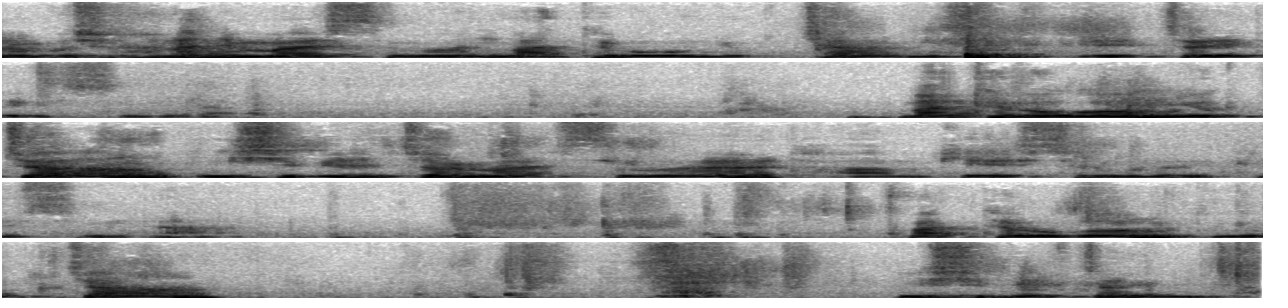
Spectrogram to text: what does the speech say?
오늘 보실 하나님 말씀은 마태복음 6장 21절이 되겠습니다. 마태복음 6장 21절 말씀을 다 함께 예수로 읽겠습니다. 마태복음 6장 21절입니다.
